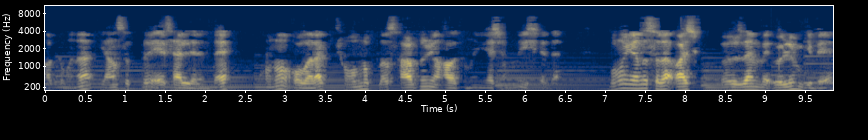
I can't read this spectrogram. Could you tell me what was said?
akımını yansıttığı eserlerinde konu olarak çoğunlukla Sardunya halkının yaşamını işledi. Bunun yanı sıra aşk, özlem ve ölüm gibi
